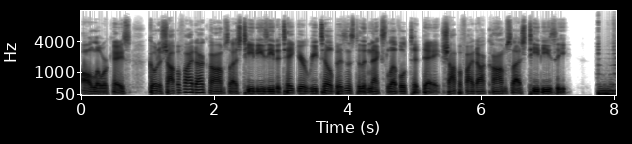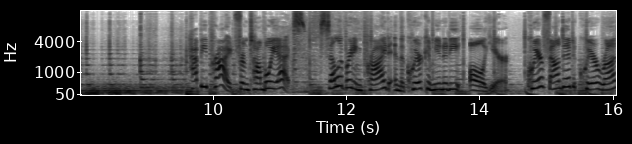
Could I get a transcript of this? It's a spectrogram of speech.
all lowercase. Go to shopify.com slash TDZ to take your retail business to the next level today. Shopify.com slash TDZ. Happy Pride from Tomboy X, celebrating pride and the queer community all year. Queer founded, queer run,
